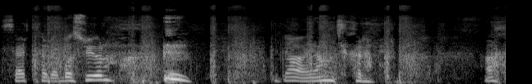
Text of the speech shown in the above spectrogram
Sert kara basıyorum. Bir daha ayağımı çıkaramıyorum. Ah.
